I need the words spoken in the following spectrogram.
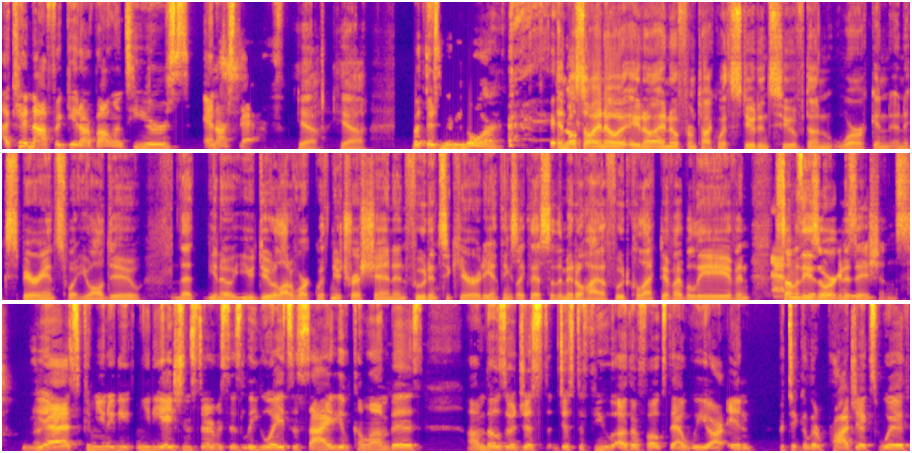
I cannot forget our volunteers and yes. our staff. Yeah, yeah but there's many more. and also, I know you know I know from talking with students who have done work and, and experienced what you all do that you know you do a lot of work with nutrition and food insecurity and things like this. So the Mid Ohio Food Collective, I believe, and Absolutely. some of these organizations. Right? Yes, Community Mediation Services, Legal Aid Society of Columbus. Um, those are just just a few other folks that we are in particular projects with.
